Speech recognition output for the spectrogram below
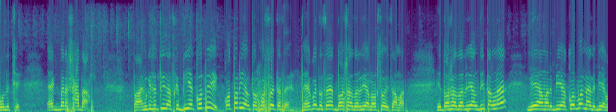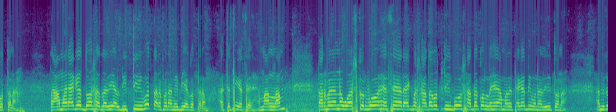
বলেছে, একবারে সাদা। তো আমি কিছু তুই আজকে বিয়ে করবি? কত রিয়াল তোর হর্ষ হইতেছে? হ্যাঁ কইতেছে, দশ হাজার রিয়াল হর্ষ হয়েছে আমার। এই দশ হাজার রিয়াল দিতারলে মেয়ে আমার বিয়ে করব, নাহলে বিয়ে করতো না। তা আমার আগে দশ হাজার রিয়াল দিতে হইব, তারপরে আমি বিয়ে করতাম। আচ্ছা ঠিক আছে, মানলাম। তারপরে না ওয়াশ করব হ্যাঁ স্যার একবার সাদা করতে হইব, সাদা করলে হ্যাঁ আমার টাকা দিব না, দিত না। আমি তো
